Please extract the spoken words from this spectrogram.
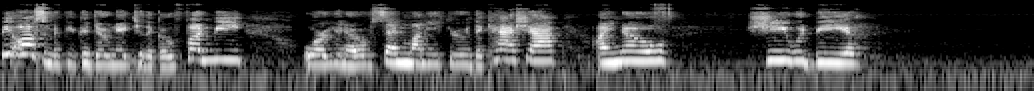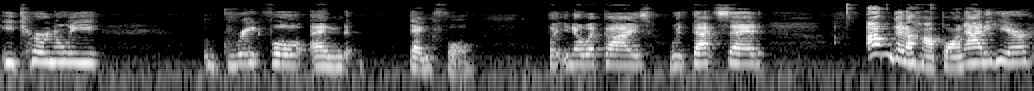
be awesome if you could donate to the GoFundMe or, you know, send money through the Cash App. I know she would be eternally grateful and thankful. But you know what, guys? With that said, I'm to hop on out of here.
